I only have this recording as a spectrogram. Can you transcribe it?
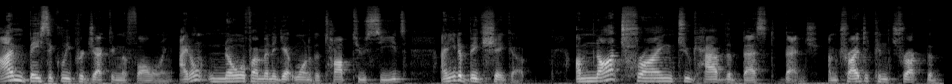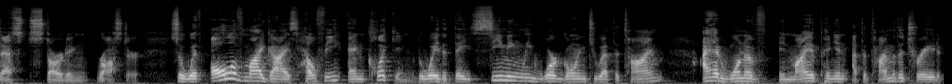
I'm basically projecting the following. I don't know if I'm going to get one of the top two seeds. I need a big shakeup. I'm not trying to have the best bench. I'm trying to construct the best starting roster. So with all of my guys healthy and clicking the way that they seemingly were going to at the time, I had one of, in my opinion, at the time of the trade,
